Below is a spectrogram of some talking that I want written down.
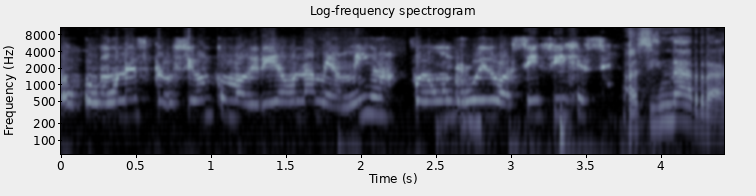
O como una explosión, como diría una mi amiga. Fue un ruido así, fíjese. Así narra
